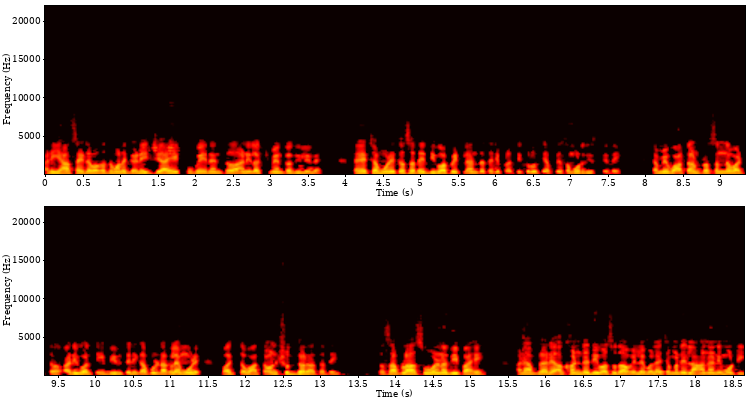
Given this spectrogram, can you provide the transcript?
आणि ह्या साईडला बघा तुम्हाला गणेशजी आहे कुबेर यंत्र आणि लक्ष्मी यंत्र दिलेलं आहे. तर याच्यामुळे कसं ते दिवा पेटल्यानंतर त्याची प्रतिकृती आपल्यासमोर दिसते ते त्यामुळे वातावरण प्रसन्न वाटतं आणि वरती भीमसेनी कापूर टाकल्यामुळे फक्त वातावरण शुद्ध राहतं ते तसा आपला हा सुवर्णदीप आहे आणि आपल्याकडे अखंड दिवा सुद्धा अवेलेबल आहे. याच्यामध्ये लहान आणि मोठी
